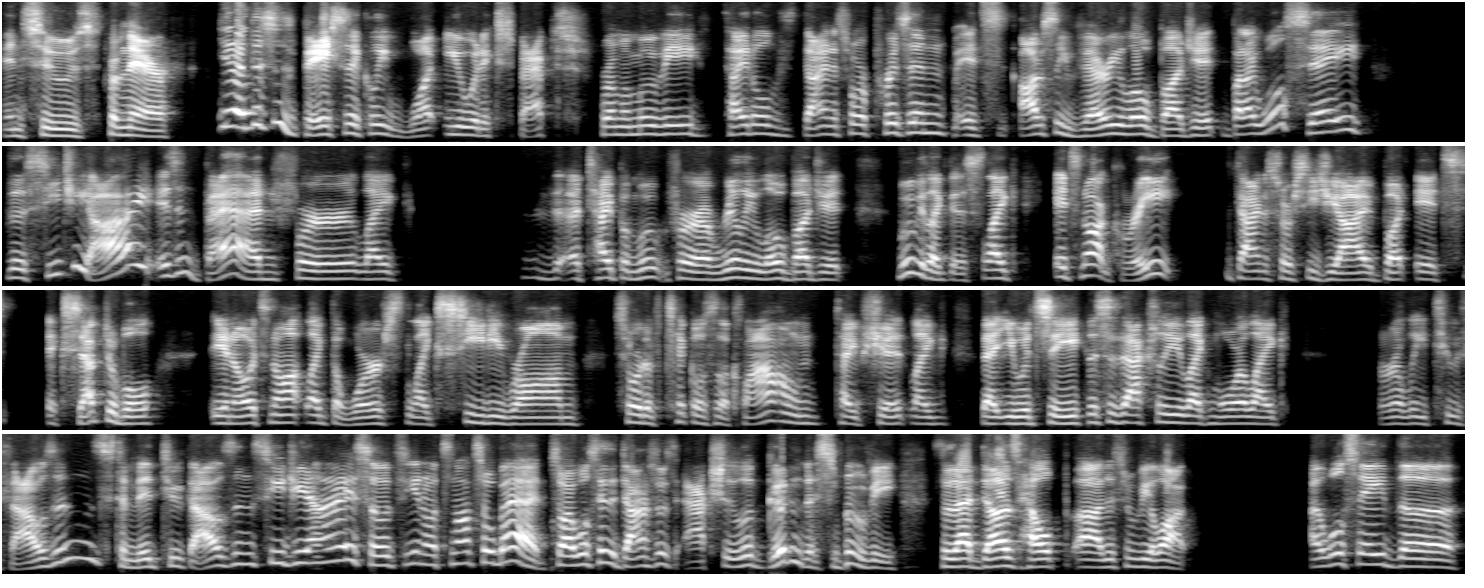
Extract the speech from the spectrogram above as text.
ensues from there. You know, this is basically what you would expect from a movie titled Dinosaur Prison. It's obviously very low budget, but I will say the CGI isn't bad for like a type of movie for a really low budget movie like this. Like it's not great dinosaur CGI, but it's acceptable. You know, it's not like the worst like CD-ROM sort of tickles the clown type shit like that you would see. This is actually like more like early 2000s to mid 2000s CGI. So it's, you know, it's not so bad. So I will say the dinosaurs actually look good in this movie. So that does help uh, this movie a lot. I will say the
